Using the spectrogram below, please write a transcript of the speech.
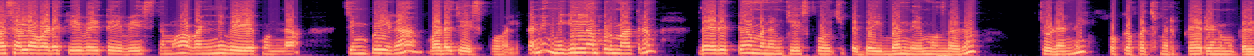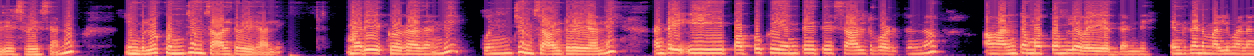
మసాలా వడకి ఏవైతే వేస్తామో అవన్నీ వేయకుండా సింపుల్గా వడ చేసుకోవాలి. కానీ మిగిలినప్పుడు మాత్రం డైరెక్ట్గా మనం చేసుకోవచ్చు. పెద్ద ఇబ్బంది ఏముండదు చూడండి ఒక పచ్చిమిరపకాయ రెండు ముక్కలు చేసి వేసాను ఇందులో కొంచెం సాల్ట్ వేయాలి. మరీ ఎక్కువ కాదండి కొంచెం సాల్ట్ వేయాలి. అంటే ఈ పప్పుకు ఎంతైతే సాల్ట్ పడుతుందో అంత మొత్తంలో వేయొద్దండి. ఎందుకంటే మళ్ళీ మనం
